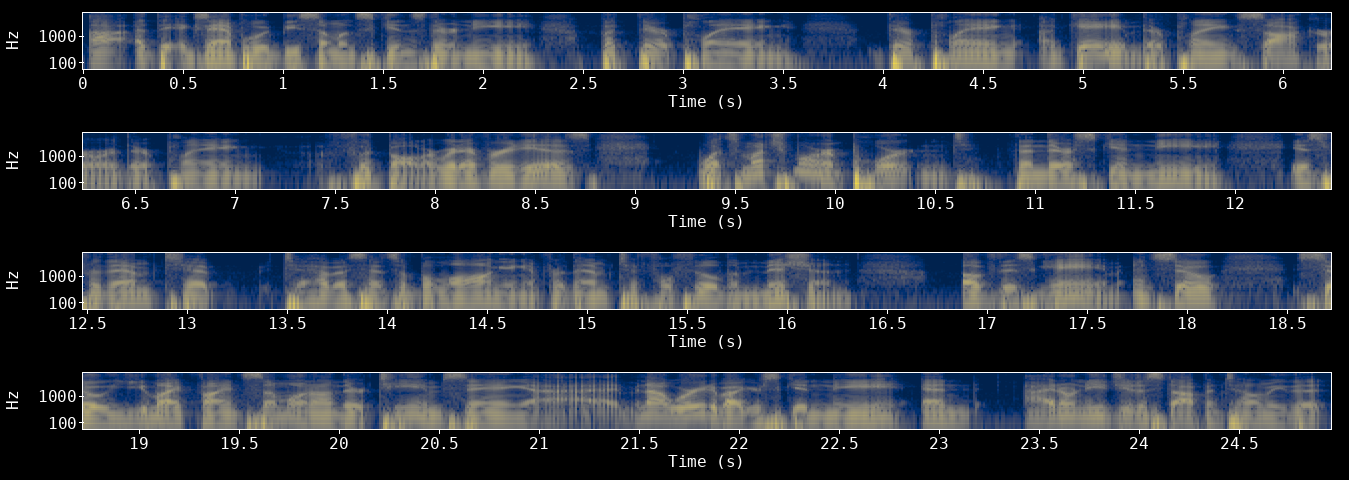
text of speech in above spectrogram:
Uh, the example would be someone skins their knee but they're playing they're playing a game. They're playing soccer or they're playing football or whatever it is. What's much more important than their skin knee is for them to to have a sense of belonging and for them to fulfill the mission of this game. And so so you might find someone on their team saying, "I'm not worried about your skin knee and I don't need you to stop and tell me that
